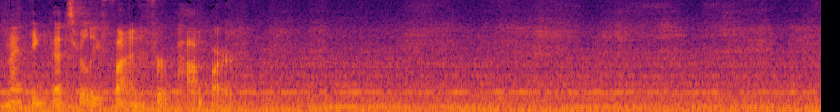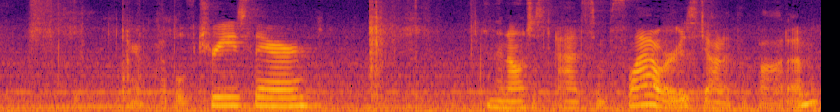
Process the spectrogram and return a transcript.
And I think that's really fun for pop art. I have a couple of trees there. And then I'll just add some flowers down at the bottom.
